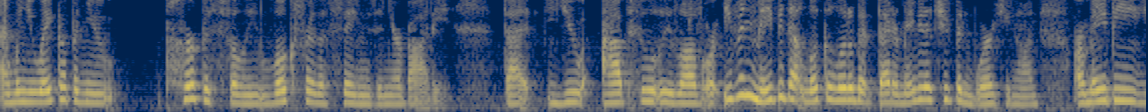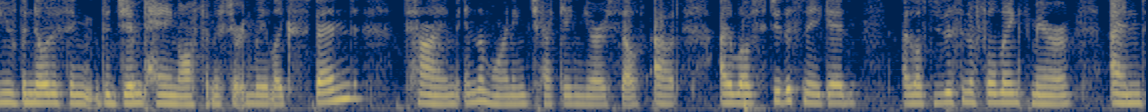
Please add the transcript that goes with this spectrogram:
And when you wake up and you purposefully look for the things in your body that you absolutely love, or even maybe that look a little bit better, maybe that you've been working on, or maybe you've been noticing the gym paying off in a certain way, like spend time in the morning checking yourself out. I love to do this naked. I love to do this in a full length mirror. And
